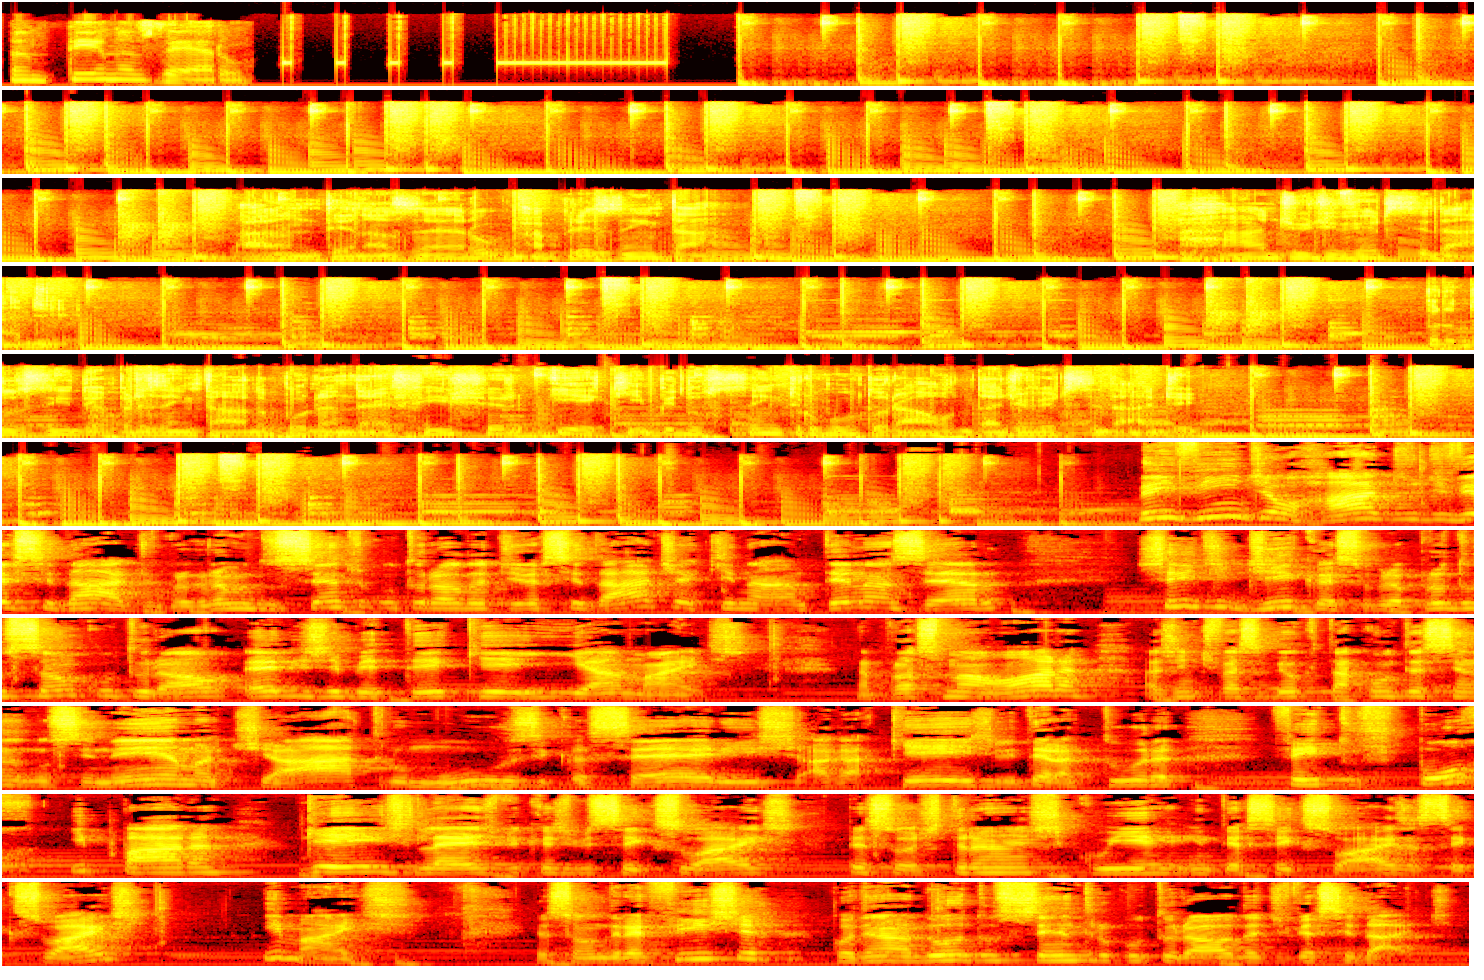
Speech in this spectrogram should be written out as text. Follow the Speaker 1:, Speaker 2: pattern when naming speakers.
Speaker 1: Antena Zero.
Speaker 2: A Antena Zero apresenta Rádio Diversidade. Produzido e apresentado por André Fischer e equipe do Centro Cultural da Diversidade.
Speaker 3: Bem-vindo ao Rádio Diversidade, o programa do Centro Cultural da Diversidade, aqui na Antena Zero, cheio de dicas sobre a produção cultural LGBTQIA. Na próxima hora, a gente vai saber o que está acontecendo no cinema, teatro, música, séries, HQs, literatura, feitos por e para gays, lésbicas, bissexuais, pessoas trans, queer, intersexuais, assexuais e mais. Eu sou André Fischer, coordenador do Centro Cultural da Diversidade.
